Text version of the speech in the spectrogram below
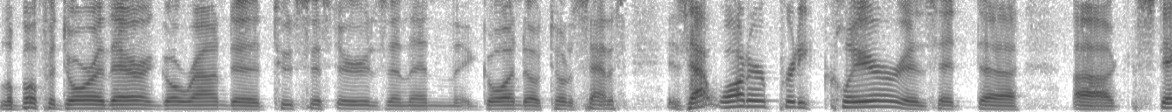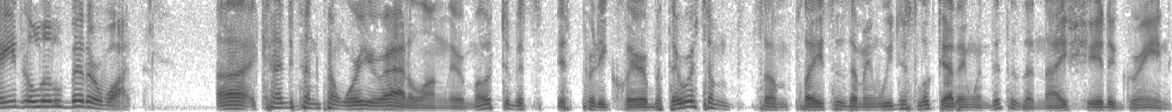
La Bufadora there and go around to Two Sisters and then go into Todos Santos, is that water pretty clear? Is it uh, uh, stained a little bit or what? Uh, it kind of depends upon where you're at along there. Most of it's is pretty clear, but there were some some places. I mean, we just looked at it and went, "This is a nice shade of green."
